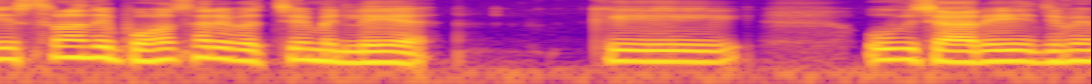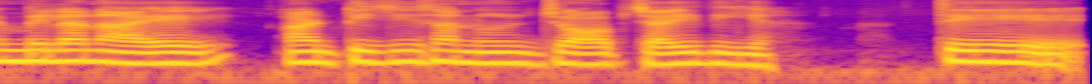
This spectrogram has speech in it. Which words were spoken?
ਇਸ ਤਰ੍ਹਾਂ ਦੇ ਬਹੁਤ ਸਾਰੇ ਬੱਚੇ ਮਿਲੇ ਆ ਕਿ ਉਹ ਵਿਚਾਰੇ ਜਿਵੇਂ ਮਿਲਣ ਆਏ ਆਂਟੀ ਜੀ ਸਾਨੂੰ ਜੌਬ ਚਾਹੀਦੀ ਹੈ। ਤੇ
